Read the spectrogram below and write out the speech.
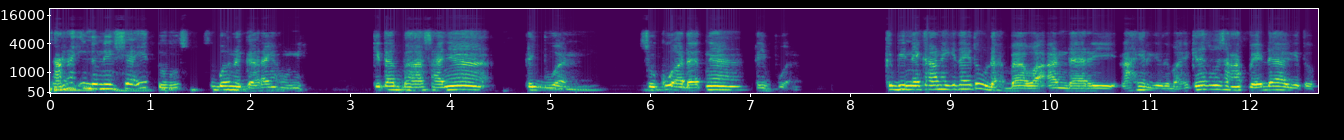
Karena Indonesia itu sebuah negara yang unik. Kita bahasanya ribuan. Suku adatnya ribuan. Kebinekaan kita itu udah bawaan dari lahir gitu bahwa kita tuh sangat beda gitu.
